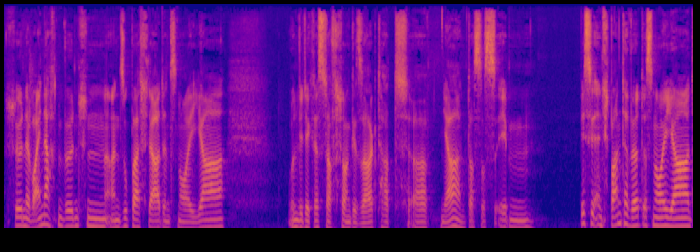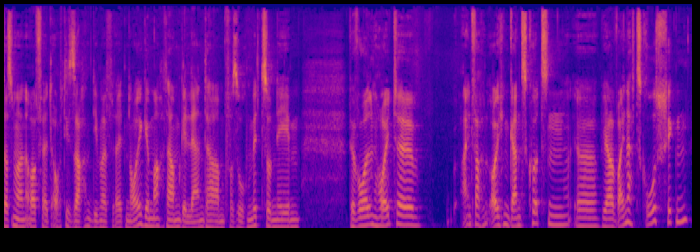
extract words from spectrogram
schöne Weihnachten wünschen, einen super Start ins neue Jahr. Und wie der Christoph schon gesagt hat, äh, ja, dass es eben bisschen entspannter wird das neue Jahr, dass man aber vielleicht auch die Sachen, die wir vielleicht neu gemacht haben, gelernt haben, versuchen mitzunehmen. Wir wollen heute einfach euch einen ganz kurzen äh, ja, Weihnachtsgruß schicken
